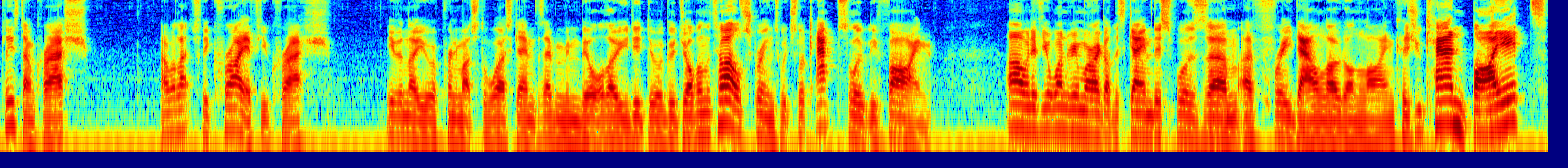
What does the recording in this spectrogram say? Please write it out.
Please don't crash. I will actually cry if you crash. Even though you were pretty much the worst game that's ever been built, although you did do a good job on the title screens, which look absolutely fine. Oh, and if you're wondering where I got this game, this was um, a free download online, because you can buy it,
